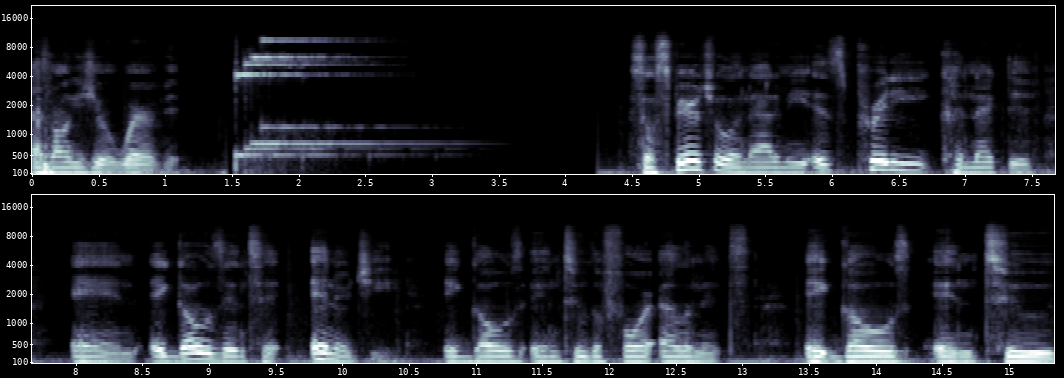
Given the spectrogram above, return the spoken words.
as long as you're aware of it. So spiritual anatomy is pretty connective and it goes into energy. It goes into the four elements. It goes into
